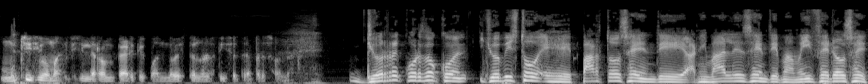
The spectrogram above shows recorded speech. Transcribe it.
Muchísimo más difícil de romper que cuando esto no lo dice otra persona. Yo recuerdo con, yo he visto eh, partos de animales, de mamíferos, eh,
